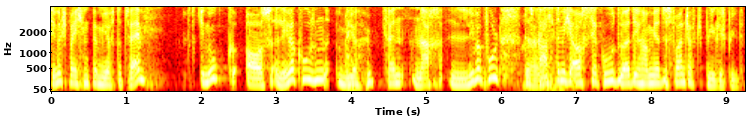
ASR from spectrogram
Dementsprechend bei mir auf der 2. Genug aus Leverkusen, wir hüpfen nach Liverpool. Das passt nämlich auch sehr gut, weil die haben ja das Freundschaftsspiel gespielt.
